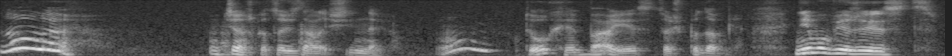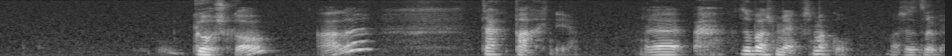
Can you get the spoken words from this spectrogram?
No ale ciężko coś znaleźć innego. No, tu chyba jest coś podobnie. Nie mówię, że jest gorzko, ale tak pachnie. E, zobaczmy jak w smaku. Wasze zdrowie.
